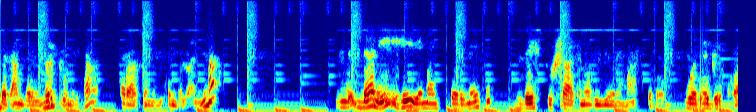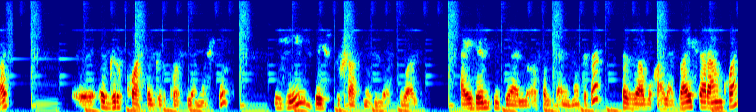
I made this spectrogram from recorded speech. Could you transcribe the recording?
በጣም በምርጥ ሁኔታ ራሱን እንትን ብሏል እና ለእኔ ይሄ የማንቸስተር ዩናይትድ best ኡ shot ነው ብዬ ነው ማስበው። ወደ እግር ኳስ እግር ኳስ እግር ኳስ ለመሽተት ይሄ best ኡ shot ነው ብዬ አስባለሁ። identity ያለው አሰልጣኝ መቅጠር ከዛ በኋላ ባይሰራ እንኳን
